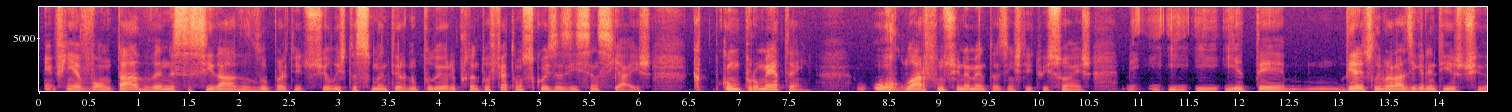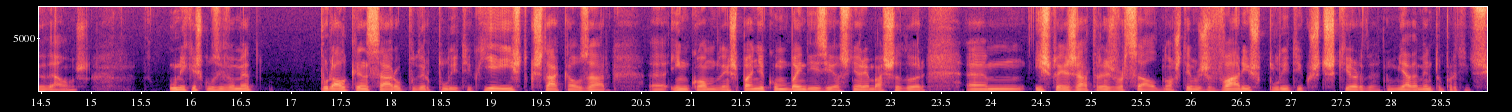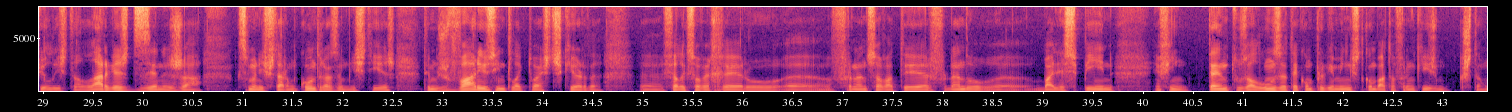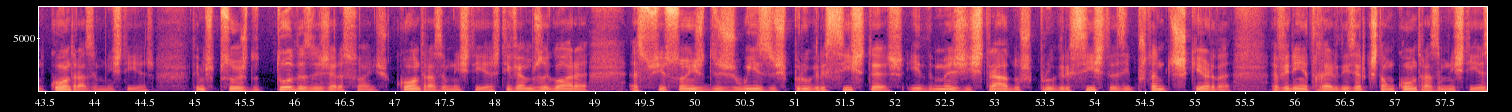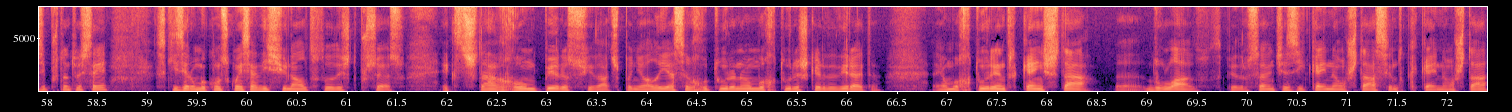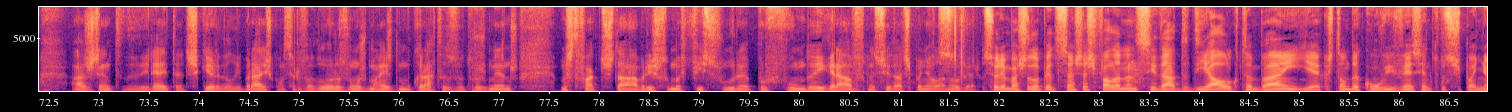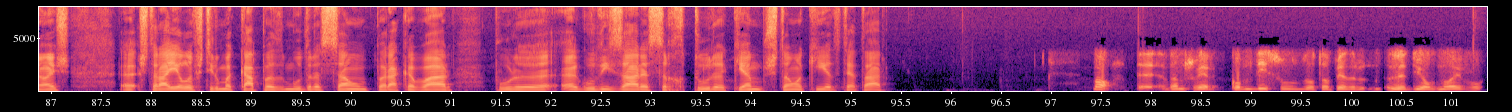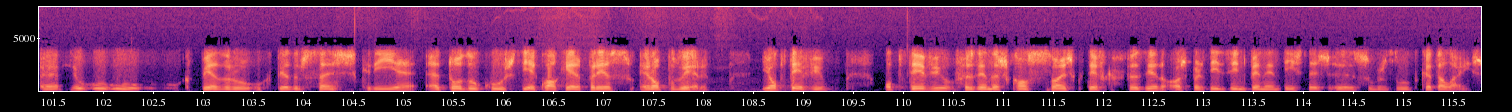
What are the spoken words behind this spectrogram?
enfim, a vontade, a necessidade do Partido Socialista se manter no poder e, portanto, afetam-se coisas essenciais que comprometem o regular funcionamento das instituições e, e, e, até direitos, liberdades e garantias dos cidadãos, única e exclusivamente por alcançar o poder político. E é isto que está a causar uh, incómodo em Espanha, como bem dizia o senhor embaixador, um, isto é já transversal. Nós temos vários políticos de esquerda, nomeadamente do Partido Socialista, largas dezenas já, que se manifestaram contra as amnistias. Temos vários intelectuais de esquerda, uh, Félix Overrero, uh, Fernando Savater, Fernando uh, Balhaspin, enfim, tantos, alguns até com pergaminhos de combate ao franquismo, que estão contra as amnistias. Temos pessoas de todas as gerações contra as amnistias. Tivemos agora associações de juízes progressistas e de magistrados progressistas e, portanto, de esquerda, a virem a terreiro dizer que estão contra as amnistias. E, portanto, isso é, se quiser, uma consequência adicional de todo este processo. É que se está a romper a sociedade espanhola e essa ruptura não é uma ruptura esquerda-direita. É uma ruptura entre quem está uh, do lado de Pedro Sánchez e quem não está, sendo que quem não está, há gente de direita, de esquerda, liberais, conservadores, uns mais democratas, outros menos, mas de facto está a abrir-se uma fissura profunda e grave na sociedade espanhola, a meu ver. Sr. Embaixador Pedro Sánchez fala na necessidade de diálogo também e a questão da convivência entre os espanhóis. Uh, estará ele a vestir uma capa de moderação para acabar por uh, agudizar essa ruptura que ambos estão aqui a detectar? Bom, eh, vamos ver, como disse o Dr. Pedro eh, Diogo Noivo, eh, o, o, o, que Pedro, o que Pedro Sanches queria a todo o custo e a qualquer preço era o poder. E obteve-o. Obteve-o fazendo as concessões que teve que fazer aos partidos independentistas, sobretudo catalães.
